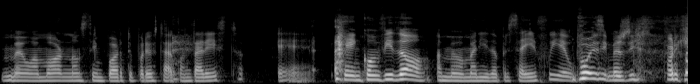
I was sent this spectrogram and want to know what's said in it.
meu amor não se importe por eu estar a contar isto, é, quem convidou o meu marido para sair fui eu. Pois, imagino. Porque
